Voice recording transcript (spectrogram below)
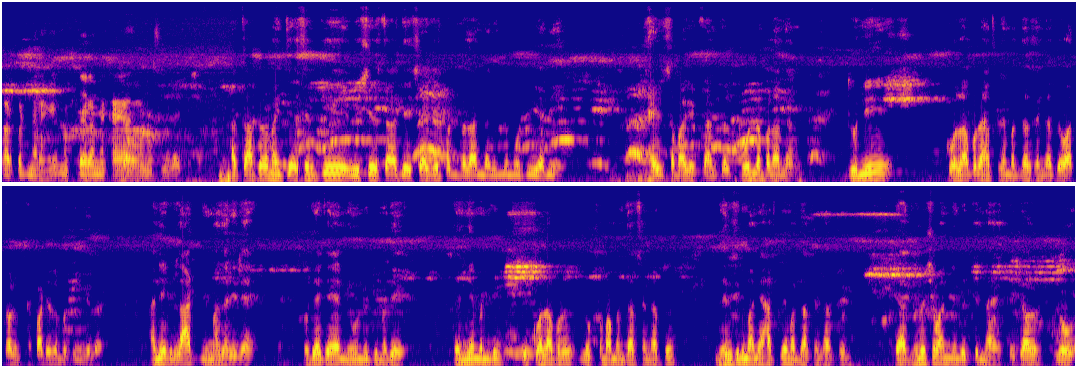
पार पडणार आहे. मतदारांना काय आव्हान असणार आहे? आता आपल्याला माहिती असेल की विशेषतः देशाचे पंतप्रधान नरेंद्र मोदी यांनी जाहीर सभा घेतल्यानंतर पूर्णपणानं दोन्ही कोल्हापूर हातकणे मतदारसंघाचं वातावरण झपाट्यानं बदलून गेलं. आणि एक लाट निर्माण झालेली आहे. उद्याच्या या निवडणुकीमध्ये संजय मंडिक हे कोल्हापूर लोकसभा मतदारसंघातून धैर्यशील माने हातकणे मतदारसंघातून. त्या धनुष्यवान चिन्ह आहे. त्याच्यावर लो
